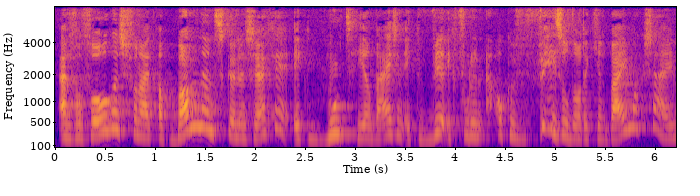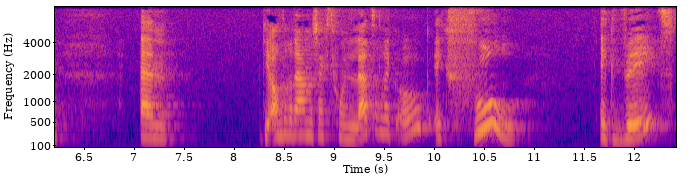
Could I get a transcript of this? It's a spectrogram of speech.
En vervolgens vanuit abundance kunnen zeggen: Ik moet hierbij zijn. Ik, wil, ik voel in elke vezel dat ik hierbij mag zijn. En die andere dame zegt gewoon letterlijk ook: Ik voel, ik weet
